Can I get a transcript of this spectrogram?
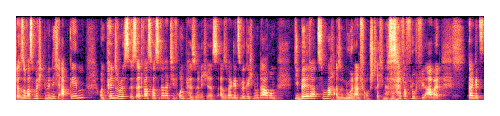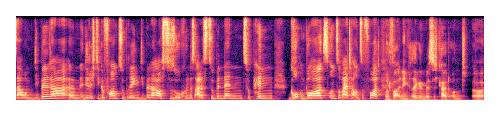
Da, sowas möchten wir nicht abgeben. Und Pinterest ist etwas, was relativ unpersönlich ist. Also da geht es wirklich nur darum, die Bilder zu machen, also nur in Anführungsstrichen, das ist halt verflucht viel Arbeit. Da geht es darum, die Bilder ähm, in die richtige Form zu bringen, die Bilder rauszusuchen, das alles zu benennen, zu pinnen, Gruppenboards und so weiter und so fort. Und vor allen Dingen Regelmäßigkeit und äh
